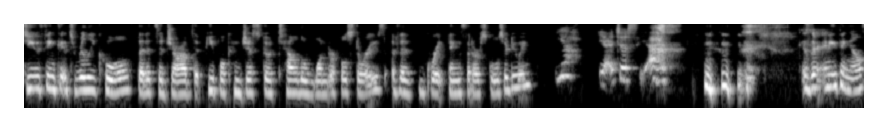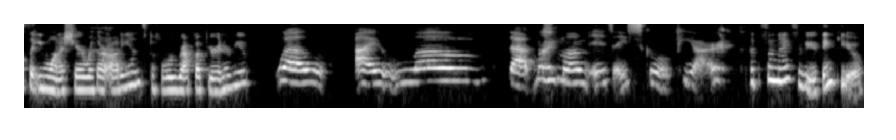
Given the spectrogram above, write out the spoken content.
Do you think it's really cool that it's a job that people can just go tell the wonderful stories of the great things that our schools are doing? yeah yeah, just yeah Is there anything else that you want to share with our audience before we wrap up your interview? well i love that my mom is a school pr That's so nice of you. Thank you.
